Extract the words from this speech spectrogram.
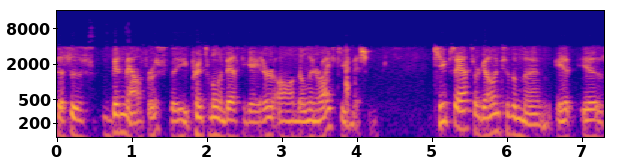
This is Ben Malphrus, the principal investigator on the Lunar Ice Cube mission. CubeSats are going to the moon. It is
